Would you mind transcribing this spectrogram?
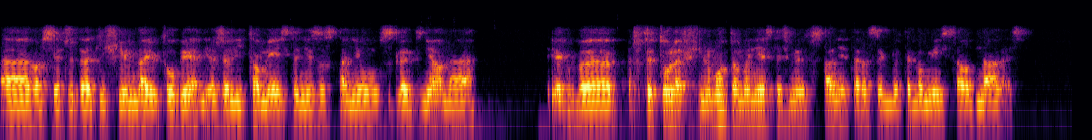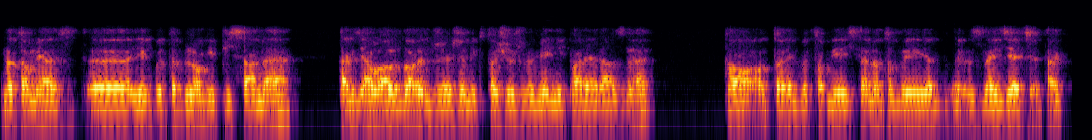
e, właśnie czy to jakiś film na YouTubie, jeżeli to miejsce nie zostanie uwzględnione, jakby w tytule filmu, to my nie jesteśmy w stanie teraz jakby tego miejsca odnaleźć. Natomiast e, jakby te blogi pisane, tak działa algorytm, że jeżeli ktoś już wymieni parę razy, to, to jakby to miejsce, no to wy je znajdziecie, tak?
